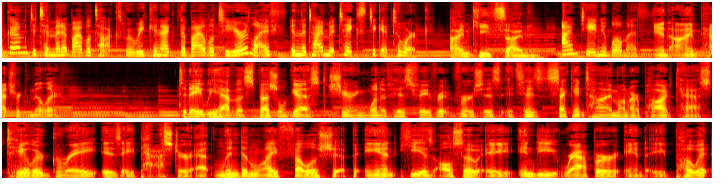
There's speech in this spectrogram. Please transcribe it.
Welcome to 10 Minute Bible Talks, where we connect the Bible to your life in the time it takes to get to work. I'm Keith Simon. I'm Tanya Wilmoth. And I'm Patrick Miller. Today we have a special guest sharing one of his favorite verses. It's his second time on our podcast. Taelor Gray is a pastor at Linden Life Fellowship and he is also a indie rapper and a poet.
